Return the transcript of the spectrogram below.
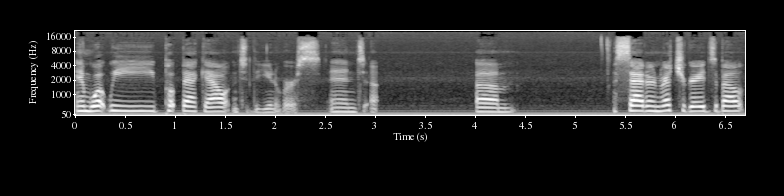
and what we put back out into the universe. And uh, um, Saturn retrograde's about,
